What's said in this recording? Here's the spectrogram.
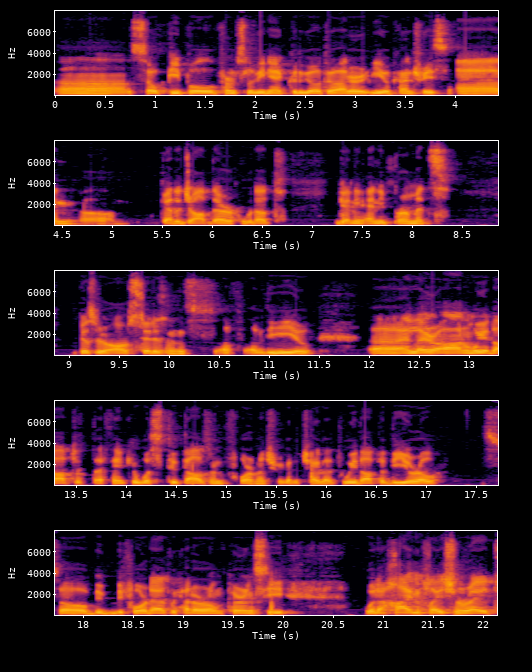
Uh, so people from Slovenia could go to other EU countries and um, get a job there without getting any permits because we are all citizens of, of the EU. Uh, and later on, we adopted. I think it was 2004. I'm not sure. Got to check that. We adopted the euro. So be- before that, we had our own currency with a high inflation rate,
